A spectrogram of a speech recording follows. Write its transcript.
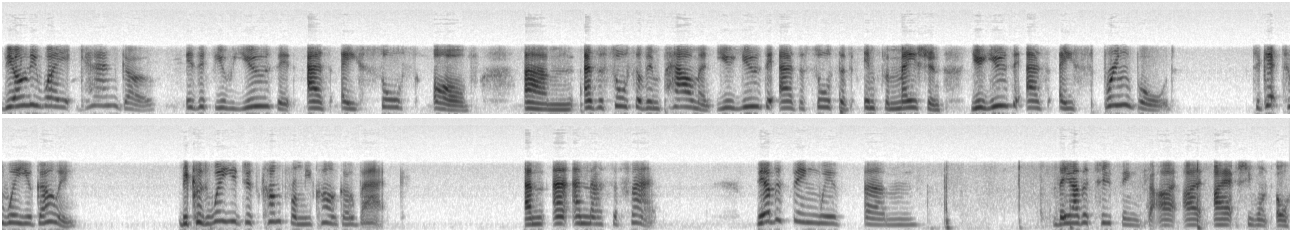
The only way it can go is if you use it as a source of um, as a source of empowerment. You use it as a source of information. You use it as a springboard to get to where you're going. Because where you just come from, you can't go back, and and, and that's a fact. The other thing with um, the other two things that I, I, I actually want, or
